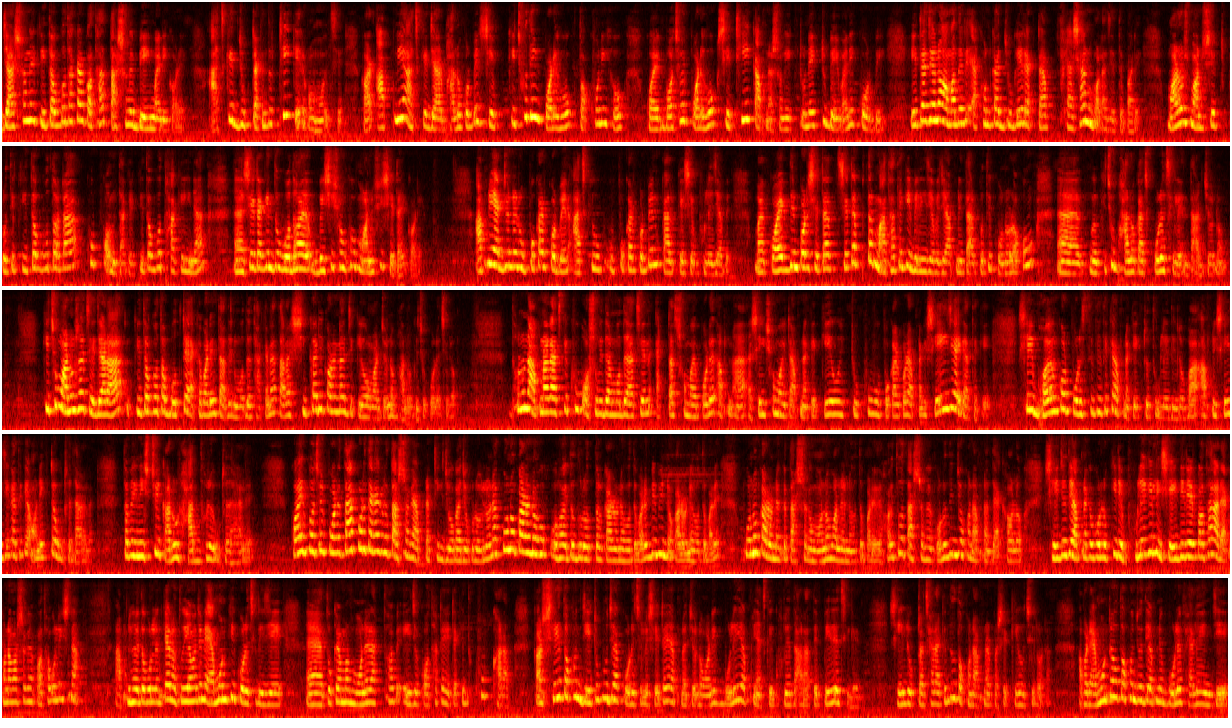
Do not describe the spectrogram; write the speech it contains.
যার সঙ্গে কৃতজ্ঞ থাকার কথা তার সঙ্গে বেইমানি করে। আজকের যুগটা কিন্তু ঠিক এরকম হয়েছে। কারণ আপনি আজকে যার ভালো করবেন, সে কিছুদিন পরে হোক, তখনই হোক, কয়েক বছর পরে হোক, সে ঠিক আপনার সঙ্গে একটু না একটু বেইমানি করবে। এটা যেন আমাদের এখনকার যুগের একটা ফ্যাশন বলা যেতে পারে। মানুষ মানুষের প্রতি কৃতজ্ঞতাটা খুব কম থাকে, কৃতজ্ঞ থাকেই না। সেটা কিন্তু বোধহয় বেশি সংখ্যক মানুষই সেটাই করে। আপনি একজনের উপকার করবেন, আজকে উপ- উপকার করবেন, কালকে সে ভুলে যাবে। বা কয়েকদিন পরে সেটা সেটা তার মাথা থেকে বেরিয়ে যাবে যে আপনি তার প্রতি কোনো রকম কিছু ভালো কাজ করেছিলেন তার জন্য। কিছু মানুষ আছে যারা কৃতজ্ঞতা বোধটা একেবারেই তাদের মধ্যে থাকে না, তারা স্বীকারই করে না যে কেউ আমার জন্য ভালো কিছু করেছিল। ধরুন আপনারা আজকে খুব অসুবিধার মধ্যে আছেন, একটা সময় পরে আপনার সেই সময়টা আপনাকে কেউ একটু খুব উপকার করে আপনাকে সেই জায়গা থেকে, সেই ভয়ঙ্কর পরিস্থিতি থেকে আপনাকে একটু তুলে দিল বা আপনি সেই জায়গা থেকে অনেকটা উঠে দাঁড়ালেন। তবে নিশ্চয়ই কারুর হাত ধরে উঠে দাঁড়ালেন। কয়েক বছর পরে, তারপরে দেখা গেলো তার সঙ্গে আপনার ঠিক যোগাযোগ রইল না। কোনো কারণে হোক হয়তো দূরত্বর কারণে হতে পারে, বিভিন্ন কারণে হতে পারে। কোনো কারণে তার সঙ্গে মনোমালিন্য হতে পারে। হয়তো তার সঙ্গে কোনো দিন যখন আপনার দেখা হলো সেই যদি আপনাকে বলল, কিরে, ভুলে গেলি সেই দিনের কথা, আর এখন আমার সঙ্গে কথা বলিস না? আপনি হয়তো বললেন, কেন? তুই আমার জন্য এমন কি করেছিলি যে তোকে আমার মনে রাখতে হবে? এই যে কথাটা, এটা কিন্তু খুব খারাপ। কারণ সে তখন যেটুকু যা করেছিল, সেটাই আপনার জন্য অনেক বলেই আপনি আজকে ঘুরে দাঁড়াতে পেরেছিলেন। সেই লোকটা ছাড়া কিন্তু তখন আপনার পাশে কেউ ছিল না। আবার এমনটাও তখন যদি আপনি বলে ফেলেন যে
